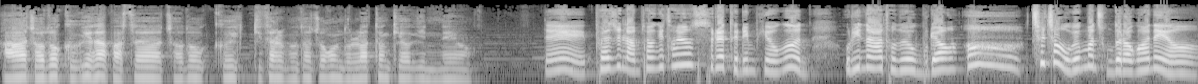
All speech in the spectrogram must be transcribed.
아, 저도 그 기사 봤어요. 저도 그 기사를 보면서 조금 놀랐던 기억이 있네요. 네, 브라질 남성이 성형수술에 들인 비용은 우리나라 돈으로 무려 7,500만 정도라고 하네요.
